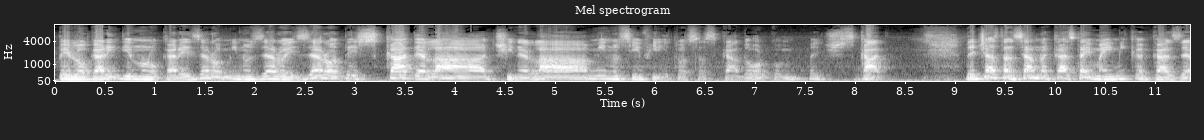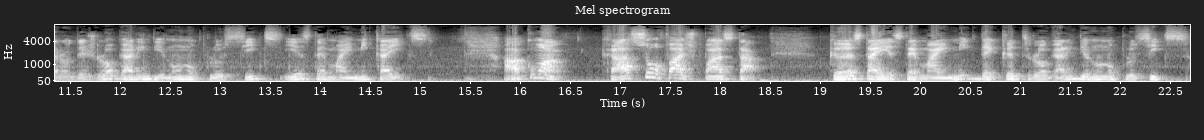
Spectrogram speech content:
Pe logarit din 1 care e 0, minus 0 e 0, deci scade la cine? La minus infinit o să scadă, oricum, deci scade. Deci asta înseamnă că asta e mai mică ca 0, deci logarit din 1 plus x este mai mic ca x. Acum, ca să o faci pe asta, că ăsta este mai mic decât logarit din 1 plus x,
